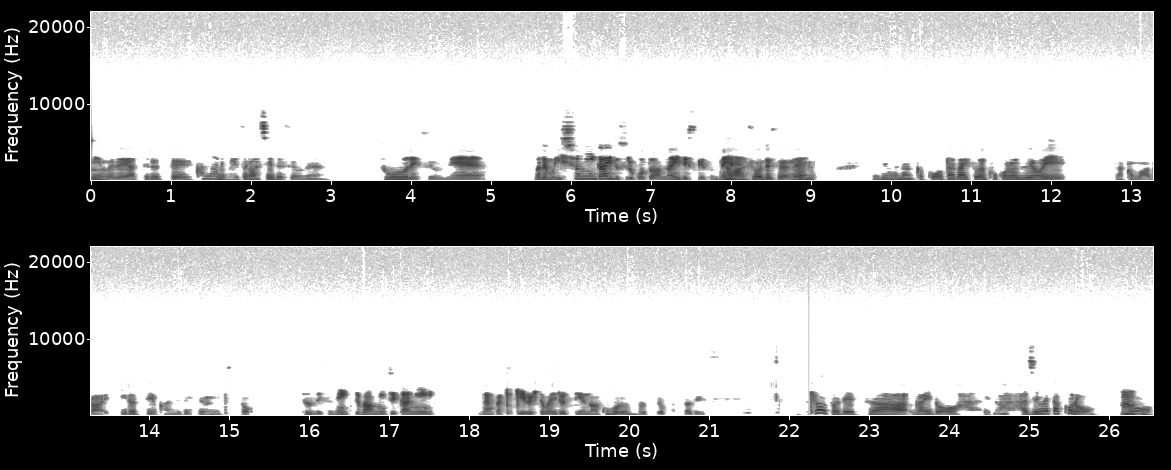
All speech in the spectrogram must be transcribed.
チームでやってるってかなり珍しいですよね。そうですよね。まあでも一緒にガイドすることはないですけどね。ああ、そうですよね。うん、でもなんかこう、お互いすごい心強い仲間がいるっていう感じですよね、きっと。そうですね。一番身近になんか聞ける人がいるっていうのは心強かったです。うん、京都でツアーガイドを、えっと、始めた頃の、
